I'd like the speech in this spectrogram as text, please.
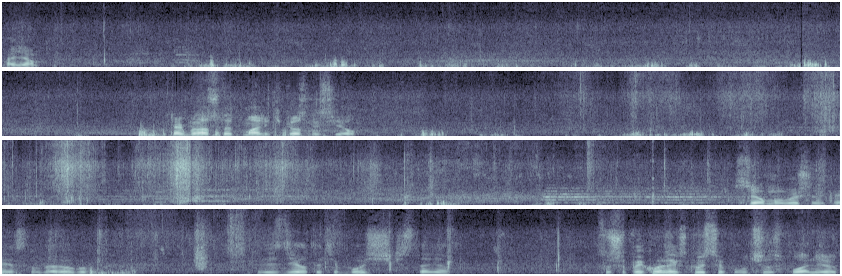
Пойдем. Как бы нас этот маленький пес не съел. Все, мы вышли наконец на дорогу. Везде вот эти бочечки стоят. Слушай, прикольная экскурсия получилась в плане вот,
